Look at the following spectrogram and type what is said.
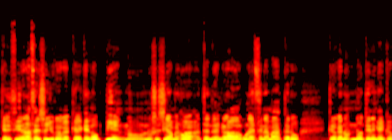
que decidieron hacer eso, yo creo que, que quedó bien, ¿no? No sé si a lo mejor tendrían grabado alguna escena más, pero creo que no, no tienen que,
